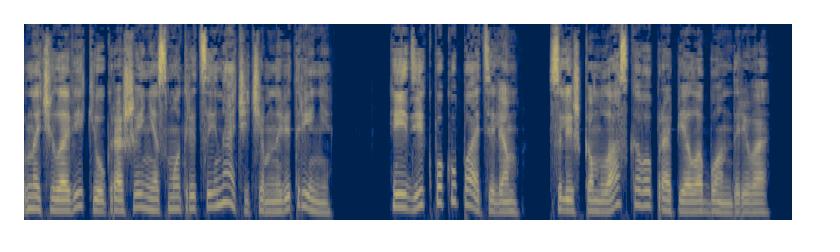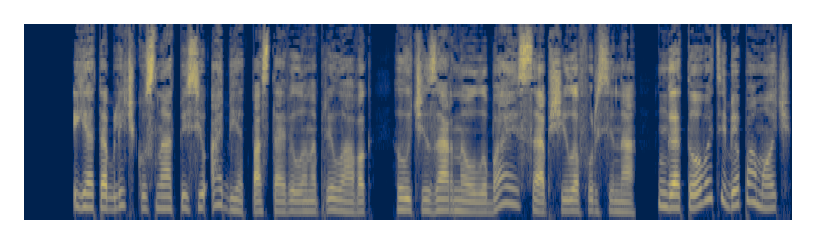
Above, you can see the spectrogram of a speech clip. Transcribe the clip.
«На человеке украшения смотрятся иначе, чем на витрине». «Иди к покупателям», — слишком ласково пропела Бондарева. Я табличку с надписью «Обед» поставила на прилавок. Лучезарно улыбаясь, сообщила Фурсина. «Готова тебе помочь».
